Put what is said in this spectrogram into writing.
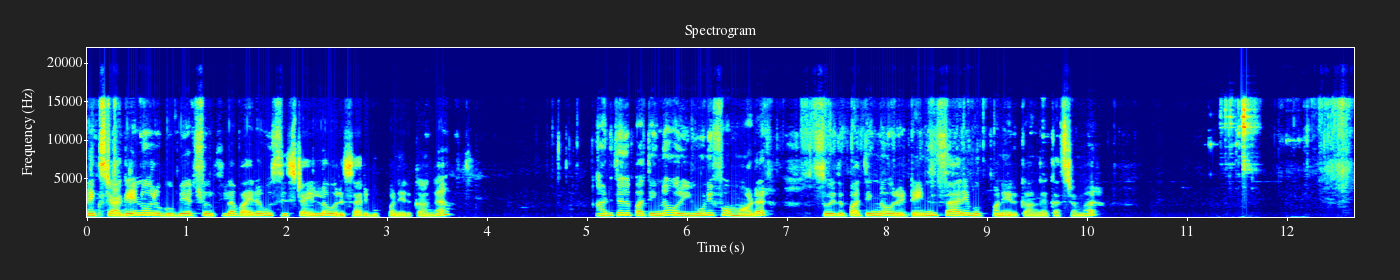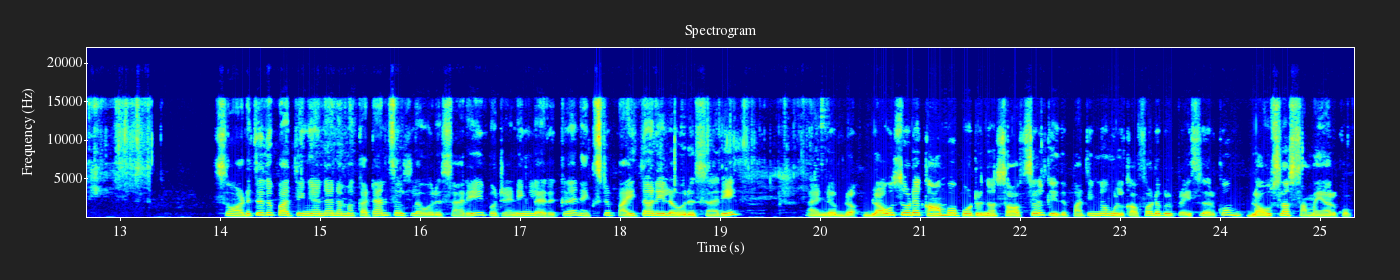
Next again ஒரு குபேர் சில்கில் வைரவுசி ஸ்டைலில் ஒரு saree புக் பண்ணியிருக்காங்க அடுத்தது பார்த்தீங்கன்னா ஒரு யூனிஃபார்ம் ஆர்டர் ஸோ இது பார்த்தீங்கன்னா ஒரு டென் சாரீ புக் பண்ணியிருக்காங்க கஸ்டமர் ஸோ அடுத்தது பார்த்தீங்கன்னா நம்ம கட்டான் சில்கில் ஒரு சாரீ இப்போ ட்ரெண்டிங்கில் இருக்குது நெக்ஸ்ட்டு பைத்தானியில் ஒரு சாரீ அண்டு ப்ளவுஸோட காம்போ போட்டிருந்தோம் சாஃப்ட் சில்க் இது பார்த்தீங்கன்னா உங்களுக்கு அஃபோர்டபுள் ப்ரைஸில் இருக்கும். ப்ளவுஸ்லாம் செம்மையாக இருக்கும்.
